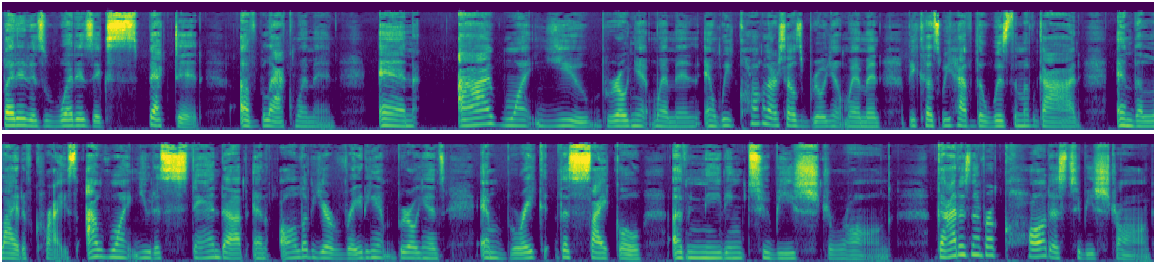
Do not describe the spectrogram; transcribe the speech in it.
but it is what is expected of black women. And I want you, brilliant women, and we call ourselves brilliant women because we have the wisdom of God and the light of Christ. I want you to stand up in all of your radiant brilliance and break the cycle of needing to be strong. God has never called us to be strong.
